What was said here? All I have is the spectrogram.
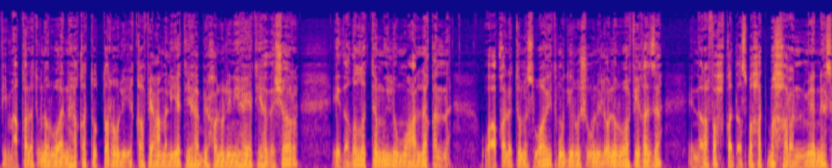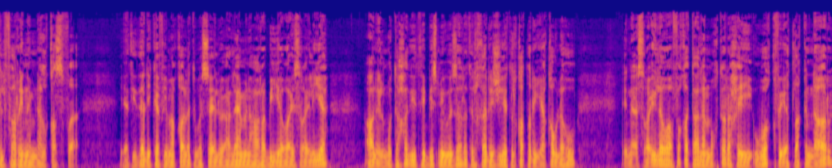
فيما قالت أونروا أنها قد تضطر لإيقاف عملياتها بحلول نهاية هذا الشهر إذا ظل التمويل معلقا وقال توماس وايت مدير شؤون الأونروا في غزة إن رفح قد أصبحت بحرا من الناس الفارين من القصف. يأتي ذلك فيما قالت وسائل إعلام عربية وإسرائيلية عن المتحدث باسم وزارة الخارجية القطرية قوله إن إسرائيل وافقت على مقترح وقف إطلاق النار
